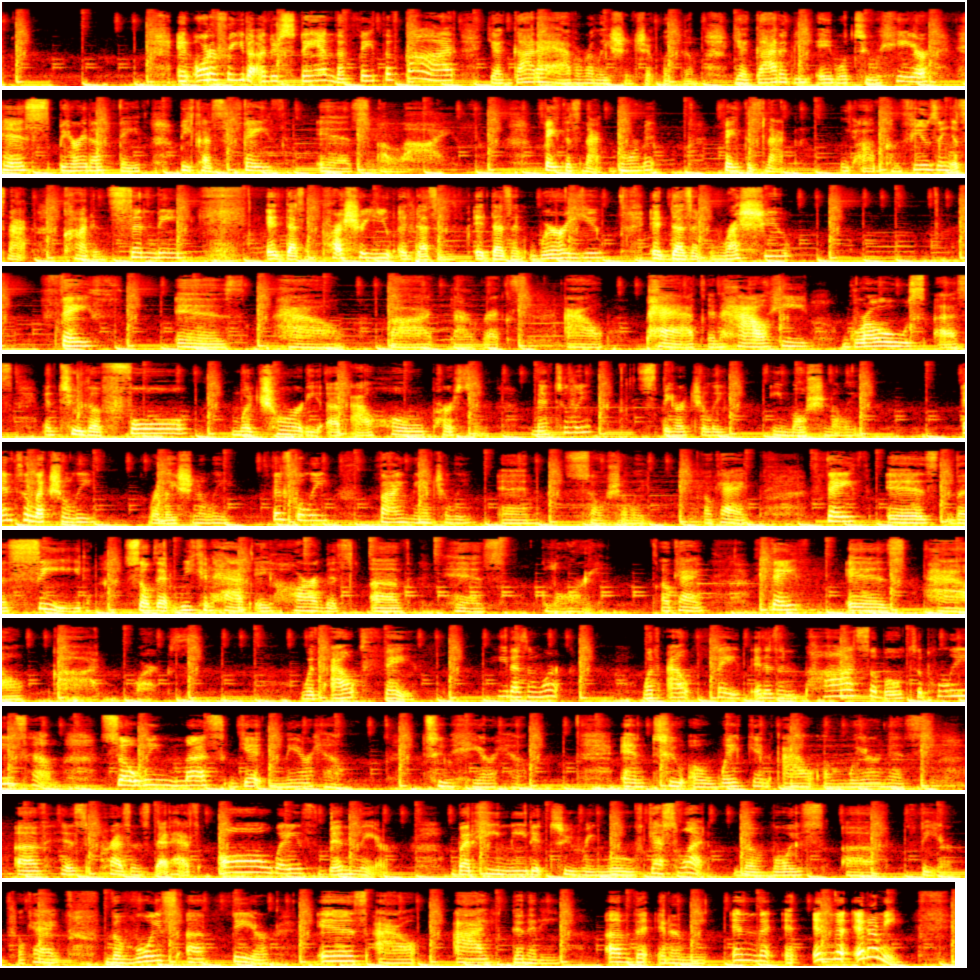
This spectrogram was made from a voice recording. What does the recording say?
In order for you to understand the faith of God, you gotta have a relationship with Him. You gotta be able to hear His spirit of faith because faith is alive. Faith is not dormant, faith is not um, confusing, it's not condescending. It doesn't pressure you. It doesn't it doesn't worry you. It doesn't rush you. Faith is how God directs our path and how He grows us into the full maturity of our whole person mentally, spiritually, emotionally, intellectually, relationally, physically, financially, and socially. Okay? Faith is the seed so that we can have a harvest of His glory. Okay? Faith is how God works. Without faith, He doesn't work. Without faith, it is impossible to please Him. So we must get near Him to hear Him and to awaken our awareness of His presence that has always been there, but He needed to remove, guess what? The voice of fear. Okay? The voice of fear is our identity of the enemy in the in the enemy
